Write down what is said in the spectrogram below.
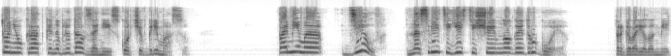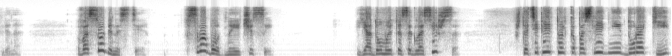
Тони украдкой наблюдал за ней, скорчив гримасу. «Помимо дел на свете есть еще и многое другое», — проговорил он медленно. «В особенности в свободные часы. Я думаю, ты согласишься, что теперь только последние дураки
